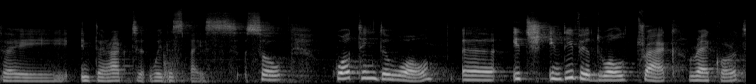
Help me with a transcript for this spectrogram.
they interact with the space. So, quoting the wall, uh, each individual track record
